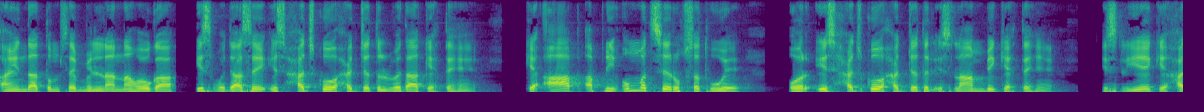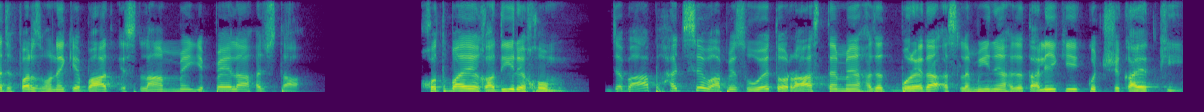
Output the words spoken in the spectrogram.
آئندہ تم سے ملنا نہ ہوگا، اس وجہ سے اس حج کو حجت الوداع کہتے ہیں کہ آپ اپنی امت سے رخصت ہوئے اور اس حج کو حجت الاسلام بھی کہتے ہیں۔ اس لیے کہ حج فرض ہونے کے بعد اسلام میں یہ پہلا حج تھا۔ خطبہ غدیر خم۔ جب آپ حج سے واپس ہوئے تو راستے میں حضرت بریدہ اسلمی نے حضرت علی کی کچھ شکایت کی۔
